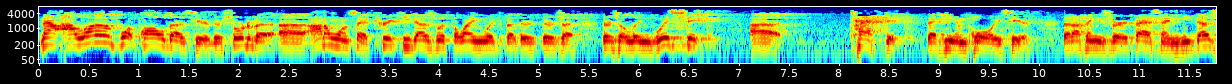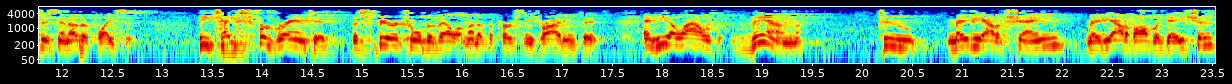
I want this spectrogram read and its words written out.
Now, I love what Paul does here. There's sort of a uh, I don't want to say a trick he does with the language, but there's, there's, a, there's a linguistic uh, tactic that he employs here that I think is very fascinating. He does this in other places. He takes for granted the spiritual development of the person he's writing to. And he allows them to, maybe out of shame, maybe out of obligation,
